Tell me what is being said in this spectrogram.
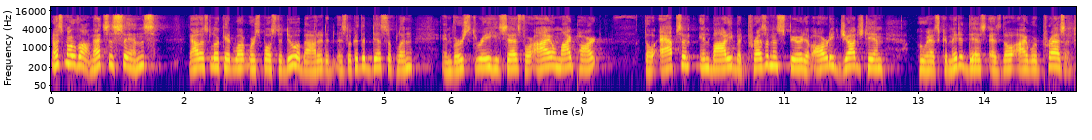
Now let's move on. That's the sins. Now let's look at what we're supposed to do about it. Let's look at the discipline. In verse 3, he says, For I, on my part, though absent in body but present in spirit, have already judged him who has committed this as though I were present.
